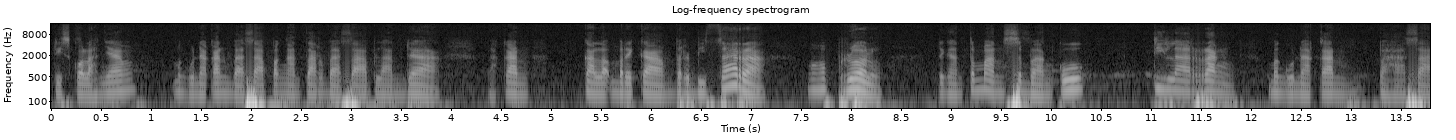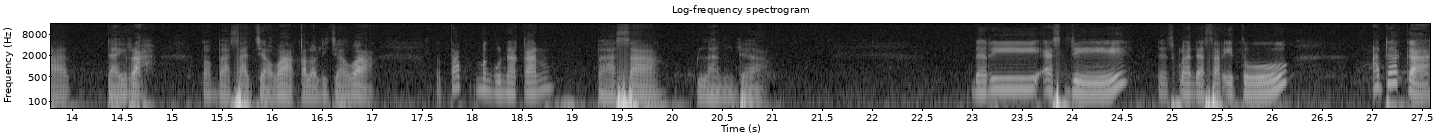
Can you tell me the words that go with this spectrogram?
di sekolahnya menggunakan bahasa pengantar bahasa Belanda. Bahkan kalau mereka berbicara, ngobrol dengan teman sebangku dilarang menggunakan bahasa daerah atau bahasa Jawa kalau di Jawa. Tetap menggunakan bahasa Belanda. Dari SD dan sekolah dasar itu Adakah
